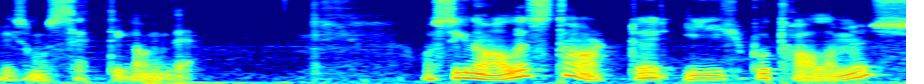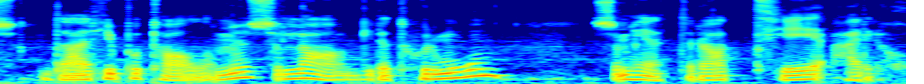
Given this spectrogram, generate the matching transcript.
liksom, å sette i gang det. Og signalet starter i hypotalamus, der hypotalamus lager et hormon som heter da TRH.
